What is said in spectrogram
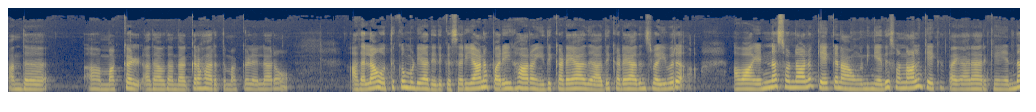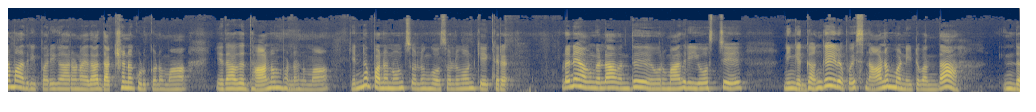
அந்த மக்கள் அதாவது அந்த அக்ரஹாரத்து மக்கள் எல்லாரும் அதெல்லாம் ஒத்துக்க முடியாது. இதுக்கு சரியான பரிகாரம் இது கிடையாது அது கிடையாதுன்னு சொல்ல இவர் அவள் என்ன சொன்னாலும் கேட்க நான் அவங்க நீங்கள் எது சொன்னாலும் கேட்க தயாராக இருக்கேன். எந்த மாதிரி பரிகாரம்? நான் ஏதாவது தட்சணை கொடுக்கணுமா? ஏதாவது தானம் பண்ணணுமா? என்ன பண்ணணும்னு சொல்லுங்க சொல்லுங்கன்னு கேட்குற. உடனே அவங்கெல்லாம் வந்து ஒரு மாதிரி யோசித்து நீங்கள் கங்கையில் போய் ஸ்நானம் பண்ணிட்டு வந்தால் இந்த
